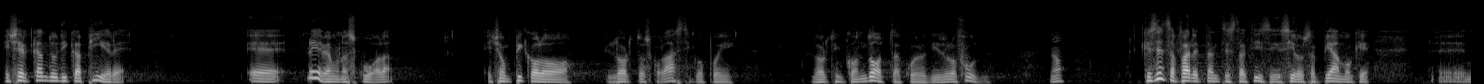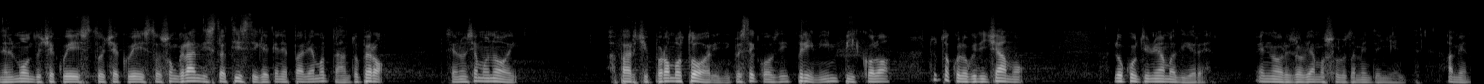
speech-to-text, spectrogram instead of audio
e cercando di capire. Eh, noi abbiamo una scuola e c'è un piccolo, l'orto scolastico, poi l'orto in condotta, quello di Isola Food, no? che senza fare tante statistiche, sì lo sappiamo che eh, nel mondo c'è questo, c'è questo, sono grandi statistiche che ne parliamo tanto, però se non siamo noi a farci promotori di queste cose, primi in piccolo, tutto quello che diciamo lo continuiamo a dire e non risolviamo assolutamente niente, a mio,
